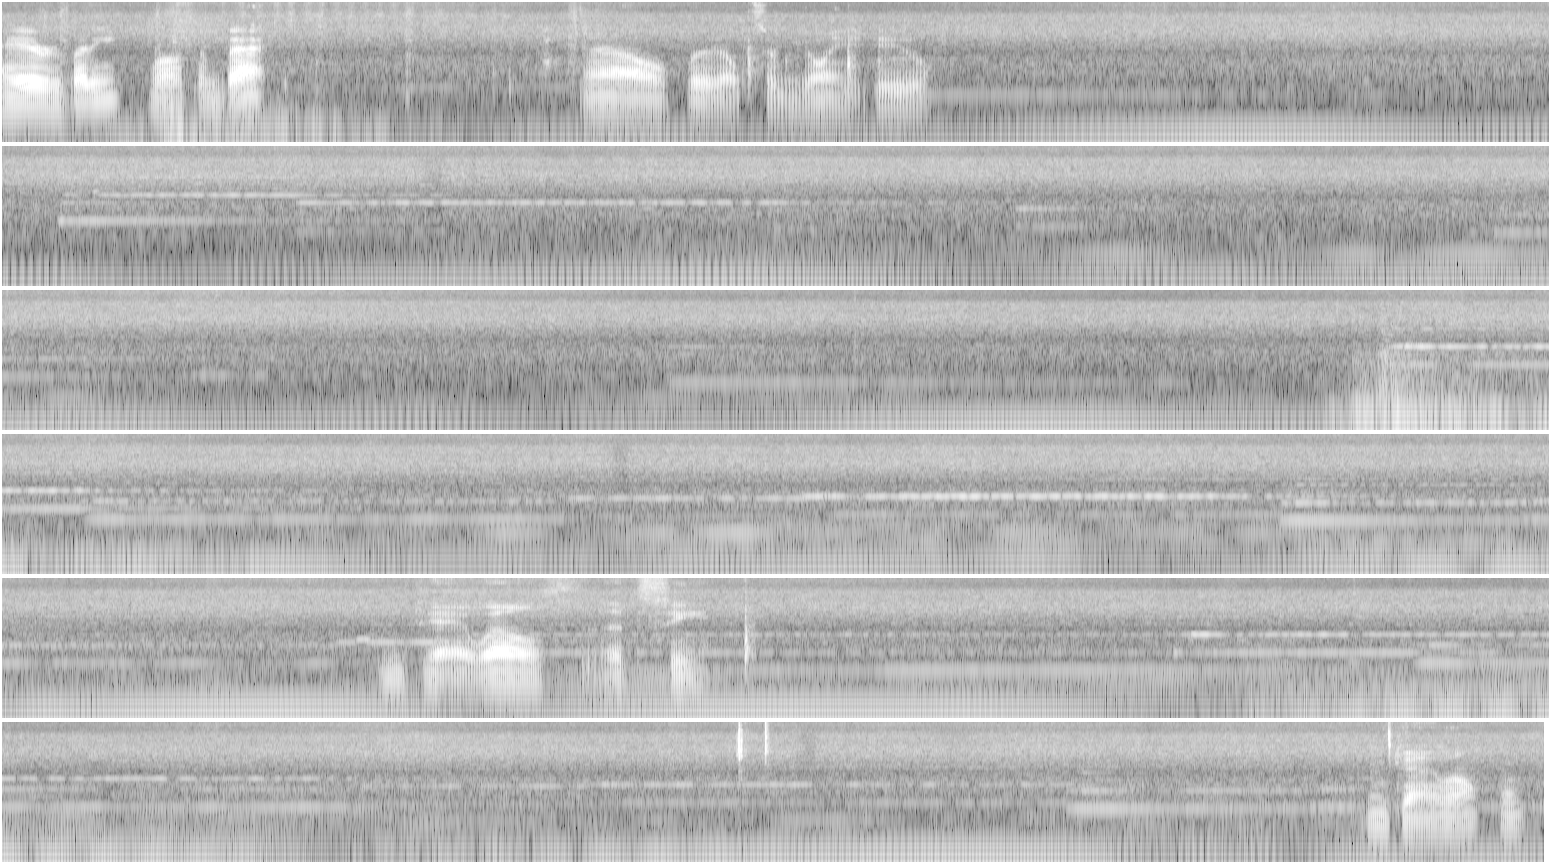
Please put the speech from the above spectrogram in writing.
Hey everybody, welcome back. Now, what else are we going to do? Well,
